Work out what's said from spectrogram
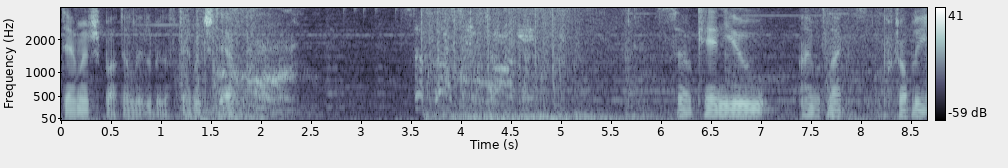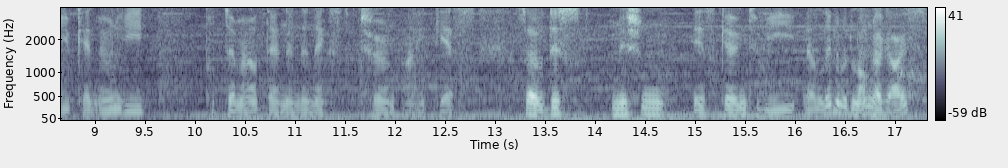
damage, but a little bit of damage there. So can you... I would like... Probably you can only put them out then in the next turn, I guess. So this mission is going to be a little bit longer, guys.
